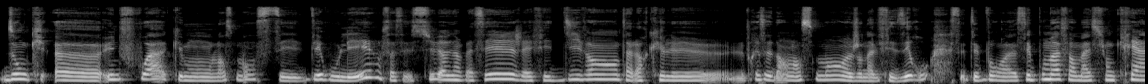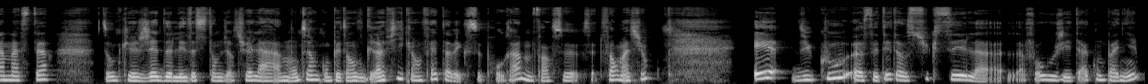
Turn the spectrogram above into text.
Donc euh, une fois que mon lancement s'est déroulé, ça s'est super bien passé, j'avais fait 10 ventes alors que le, le précédent lancement euh, j'en avais fait zéro. C'était pour euh, c'est pour ma formation Créa Master. Donc j'aide les assistantes virtuelles à monter en compétences graphiques en fait avec ce programme, enfin ce, cette formation. Et du coup, c'était un succès la, la, fois où j'ai été accompagnée.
